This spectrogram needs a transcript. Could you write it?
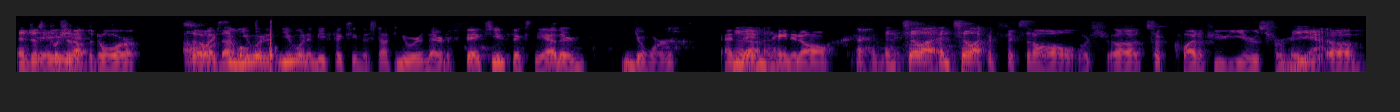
and just yeah, push yeah. it out the door. So oh, I see. You wouldn't you wouldn't be fixing the stuff you were there to fix. You'd fix the other door, and yeah, then and, paint it all. until I until I could fix it all, which uh, took quite a few years for me. Um,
